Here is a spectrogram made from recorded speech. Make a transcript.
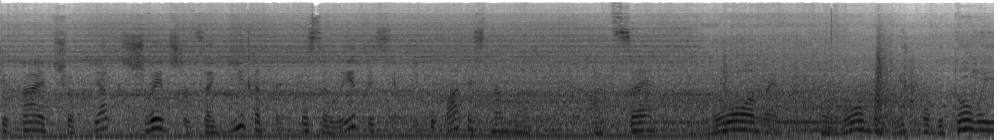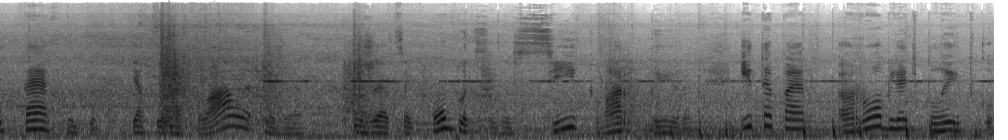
чекають, щоб як швидше заїхати, поселитися і купатись на морі. А це море коробок від побутової техніки, яку заклали уже, уже в цей комплекс в усі квартири. І тепер роблять плитку,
